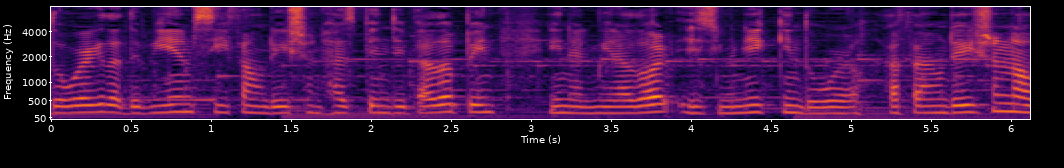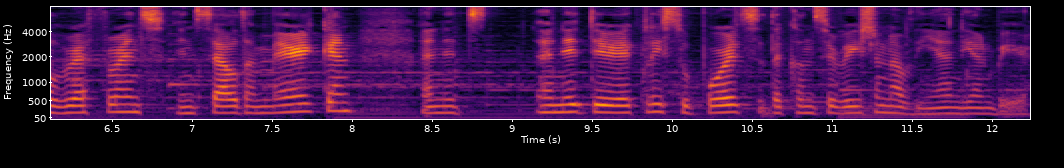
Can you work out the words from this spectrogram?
the work that the BMC Foundation has been developing in El Mirador is unique in the world, a foundational reference in South American and its and it directly supports the conservation of the Andean bear.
